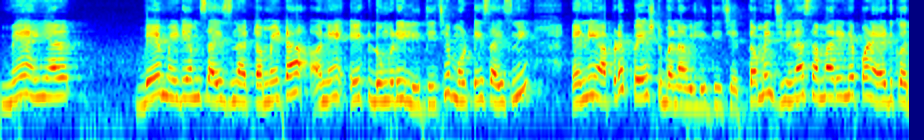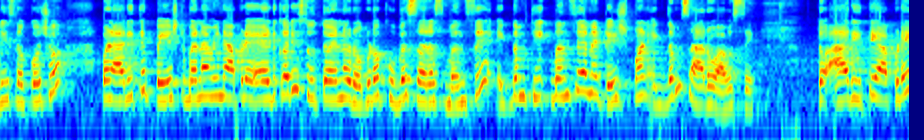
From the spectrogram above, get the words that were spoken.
મેં અહીંયા બે મીડિયમ સાઇઝના ટમેટાં અને એક ડુંગળી લીધી છે, મોટી સાઇઝની એની આપણે પેસ્ટ બનાવી લીધી છે. તમે ઝીણા સમારીને પણ એડ કરી શકો છો. પણ આ રીતે પેસ્ટ બનાવીને આપણે એડ કરીશું તો એનો રગડો ખૂબ જ સરસ બનશે, એકદમ થીક બનશે અને ટેસ્ટ પણ એકદમ સારો આવશે. તો આ રીતે આપણે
